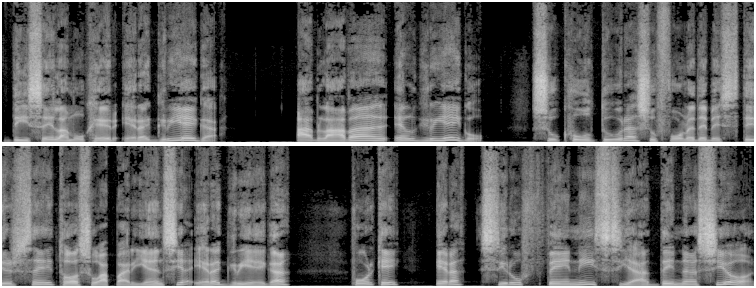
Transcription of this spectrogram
Dice la mujer era griega, hablaba el griego, su cultura, su forma de vestirse, toda su apariencia era griega, porque era cirofenicia de nación,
